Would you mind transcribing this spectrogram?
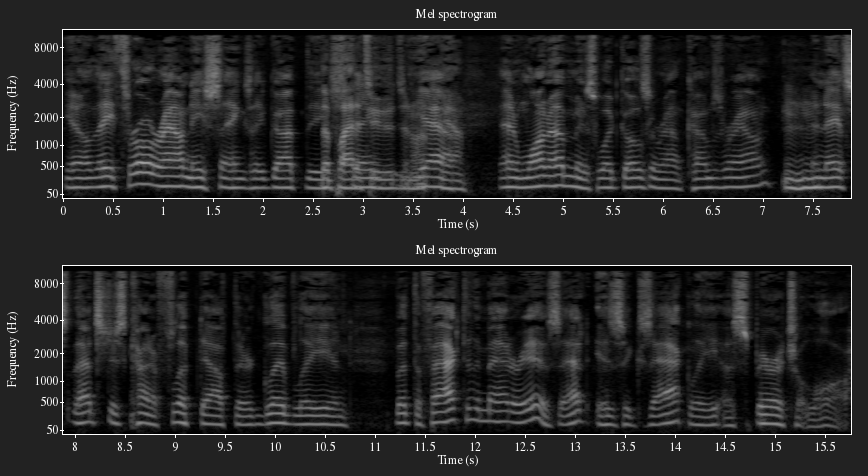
You know, they throw around these things. They've got these The platitudes things- and all- yeah. And one of them is what goes around comes around, Mhm. and that's that's just kind of flipped out there glibly. And but the fact of the matter is that is exactly a spiritual law.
